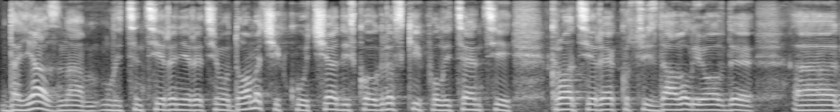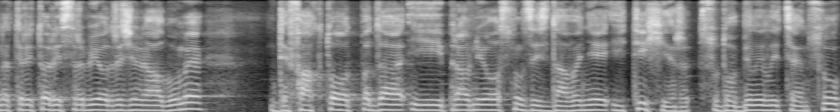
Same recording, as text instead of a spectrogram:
da ja znam licenciranje recimo domaćih kuća diskografskih po licenciji Croatia Records su izdavali ovde a, na teritoriji Srbije određene albume de facto otpada i pravni osnov za izdavanje i tih, jer su dobili licencu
